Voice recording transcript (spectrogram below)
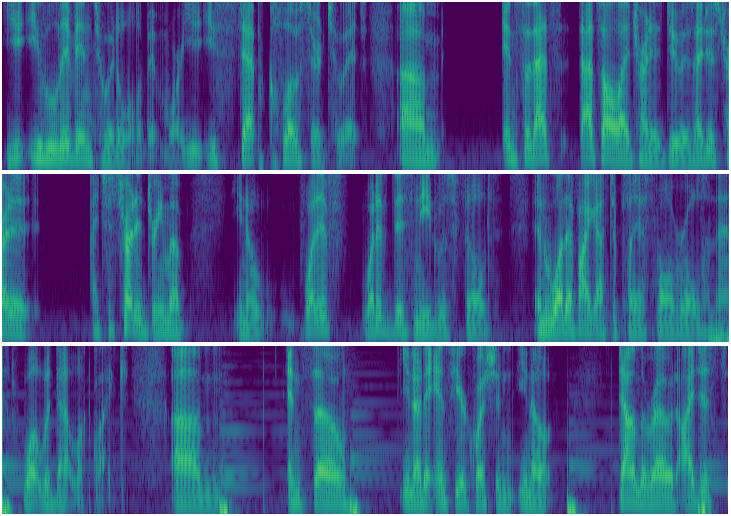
you, you live into it a little bit more. You, you step closer to it. Um, and so that's that's all I try to do is I just try to I just try to dream up, you know, what if what if this need was filled, and what if I got to play a small role in that? What would that look like? Um, and so, you know, to answer your question, you know, down the road, I just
